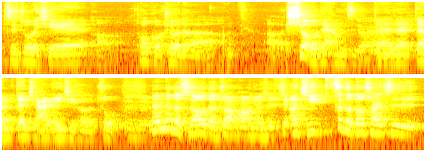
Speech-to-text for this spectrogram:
制作一些呃脱口秀的呃秀这样子，对对对，跟跟其他人一起合作。那那个时候的状况就是，啊，其实这个都算是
